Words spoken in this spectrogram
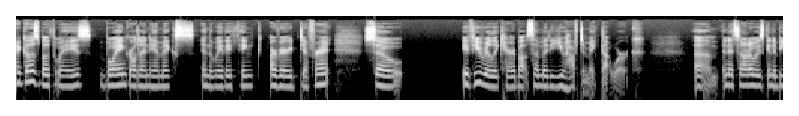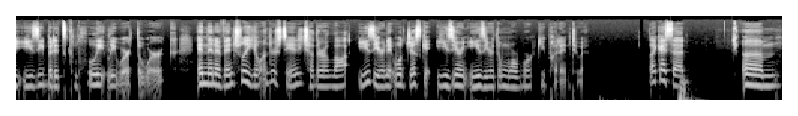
it goes both ways. Boy and girl dynamics and the way they think are very different. So if you really care about somebody, you have to make that work. Um, and it's not always going to be easy, but it's completely worth the work. And then eventually you'll understand each other a lot easier, and it will just get easier and easier the more work you put into it. Like I said, um,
